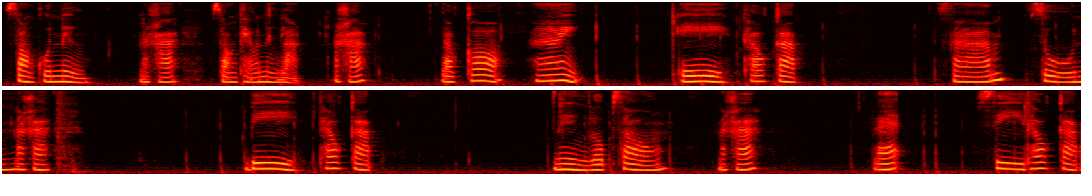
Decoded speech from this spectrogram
2คูณ1นะคะ 2 แถว 1 หลักนะคะ แล้วก็ให้ a เท่ากับ 3 0 นะคะ b เท่ากับ 1 ลบ 2 นะคะ และ c เท่ากับ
